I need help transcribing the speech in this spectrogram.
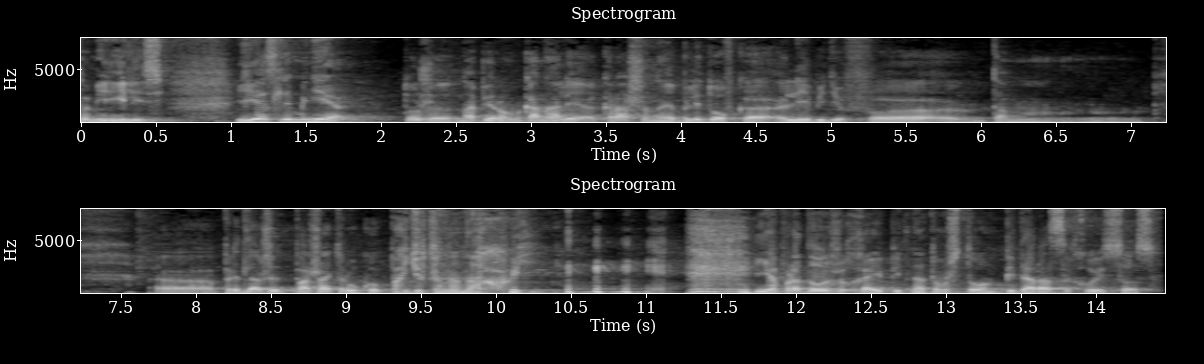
помирились. Если мне тоже на Первом канале крашеная бледовка Лебедев э, там Э, предложит пожать руку, пойдет она нахуй. Я продолжу хайпить на том, что он пидорас и хуесос.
